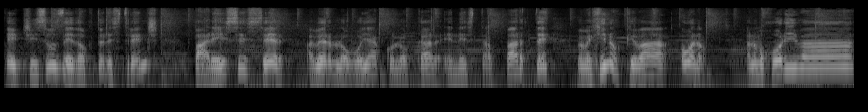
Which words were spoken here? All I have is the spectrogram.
hechizos de Doctor Strange. Parece ser. A ver, lo voy a colocar en esta parte. Me imagino que va... O bueno, a lo mejor iba...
